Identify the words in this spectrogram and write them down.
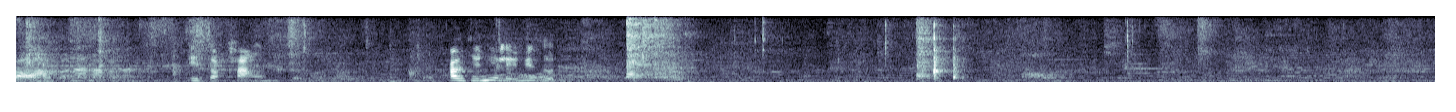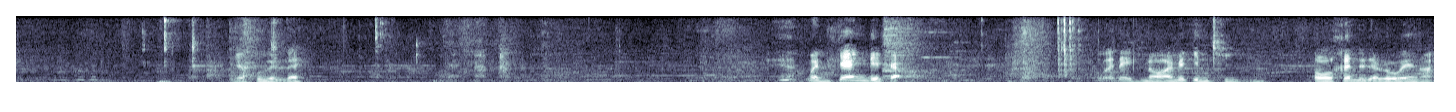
รออีกสักครั้ง เอาชิ้นที่เล็กที่สุด อย่าฝืนเลย เหมือนแกล้งเด็กอะว่าเด็กน้อยไม่กินขิง โตขึ้นเดี๋ยวจะรู้เองนะ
